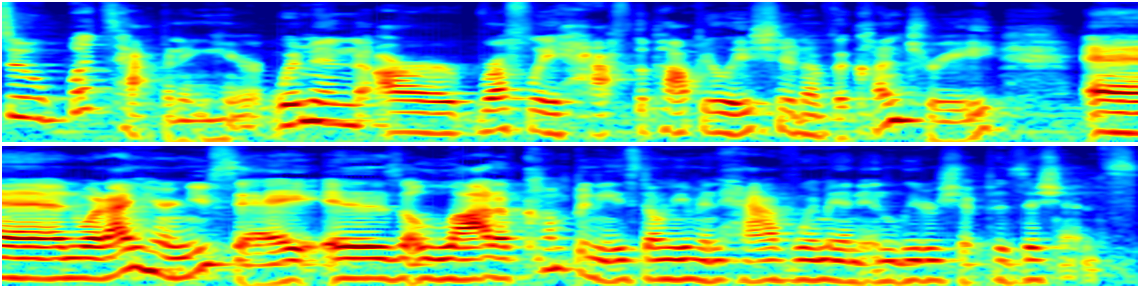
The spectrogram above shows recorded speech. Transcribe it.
So, what's happening here? Women are roughly half the population of the country. And what I'm hearing you say is a lot of companies don't even have women in leadership positions.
